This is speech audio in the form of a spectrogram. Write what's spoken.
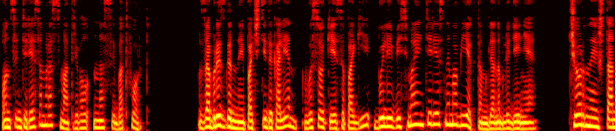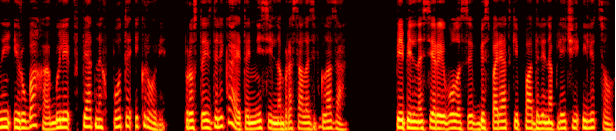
он с интересом рассматривал носы Ботфорд. Забрызганные почти до колен, высокие сапоги были весьма интересным объектом для наблюдения. Черные штаны и рубаха были в пятнах пота и крови. Просто издалека это не сильно бросалось в глаза. Пепельно-серые волосы в беспорядке падали на плечи и лицо.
